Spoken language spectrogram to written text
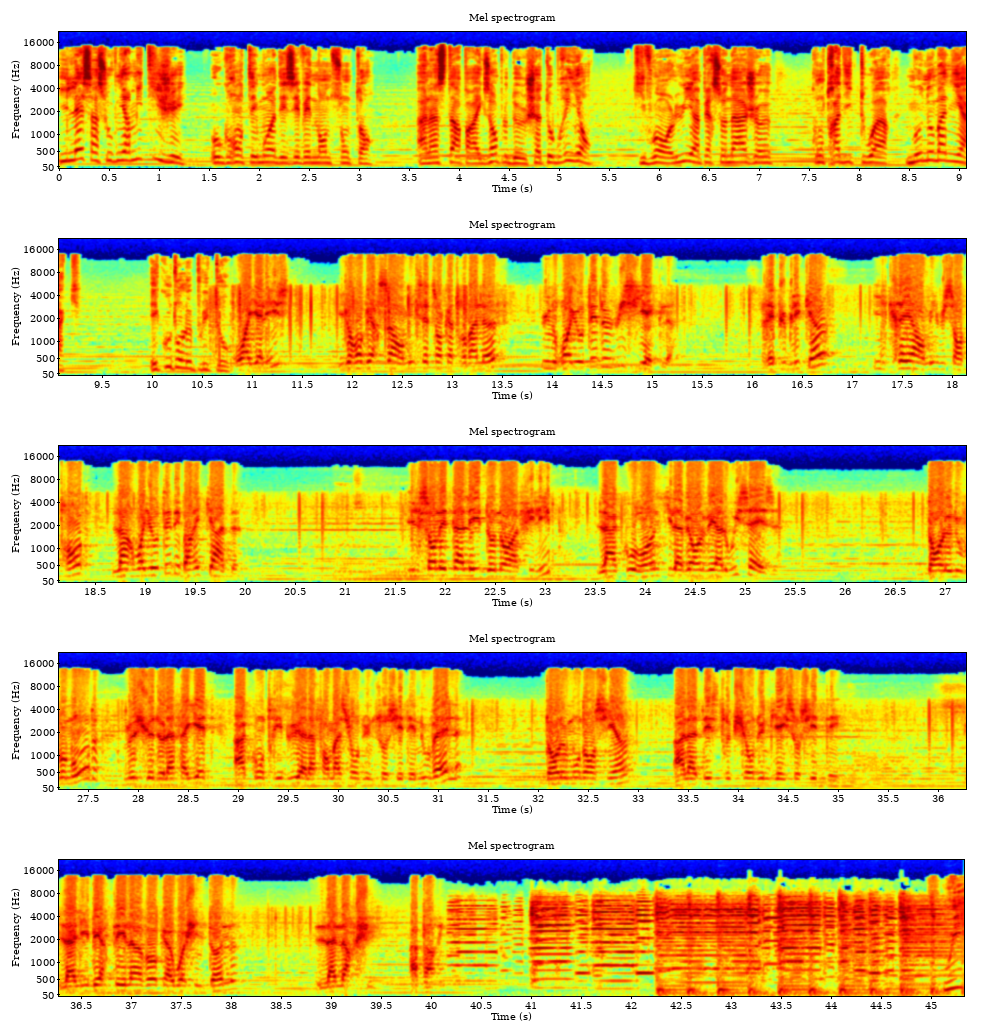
Il laisse un souvenir mitigé aux grands témoins des événements de son temps, à l'instar par exemple de Chateaubriand, qui voit en lui un personnage contradictoire, monomaniaque. Écoutons-le plutôt. Royaliste, il renversa en 1789 une royauté de huit siècles. Républicain, il créa en 1830 la royauté des barricades. Il s'en est allé donnant à Philippe la couronne qu'il avait enlevée à Louis XVI. Dans le Nouveau Monde, M. de Lafayette a contribué à la formation d'une société nouvelle. Dans le monde ancien, à la destruction d'une vieille société. La liberté l'invoque à Washington, l'anarchie à Paris.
